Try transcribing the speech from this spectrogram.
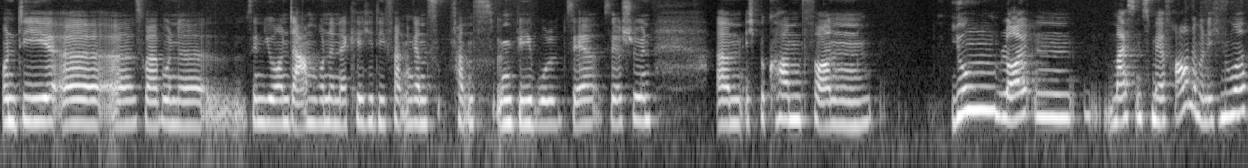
Und die, äh, äh es war wohl eine Senioren-Damenrunde in der Kirche, die fanden es irgendwie wohl sehr, sehr schön. Ähm, ich bekomme von jungen Leuten, meistens mehr Frauen, aber nicht nur,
